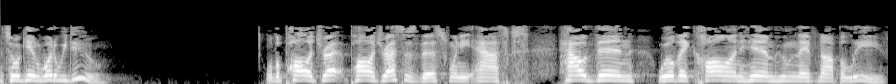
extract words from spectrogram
And so again, what do we do? Well, the Paul, address, Paul addresses this when he asks, how then will they call on him whom they have not believed?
